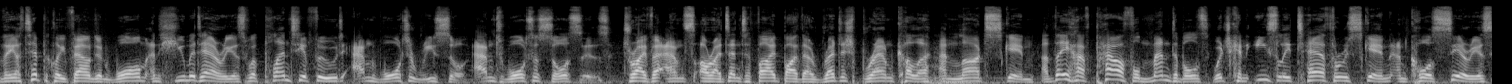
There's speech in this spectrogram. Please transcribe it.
They are typically found in warm and humid areas with plenty of food and water resource and water sources. Driver ants are identified by their reddish brown color and large skin, and they have powerful mandibles which can easily tear through skin and cause serious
